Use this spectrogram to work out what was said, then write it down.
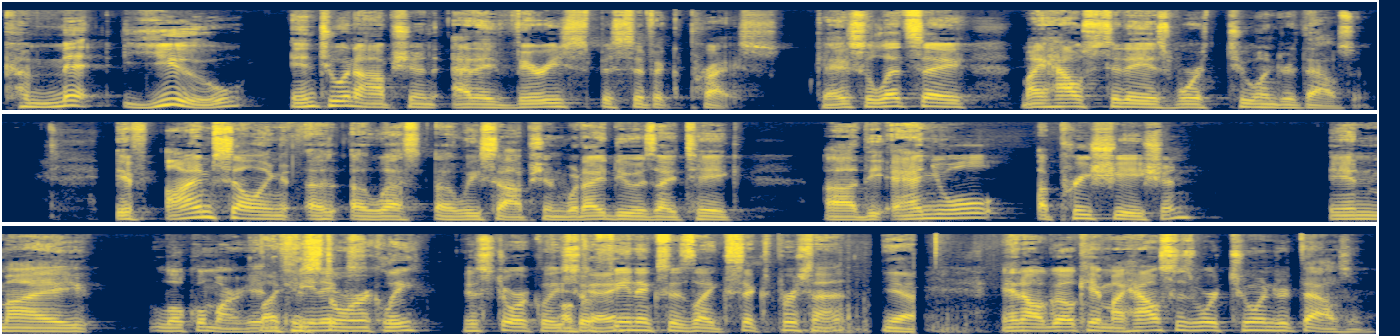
commit you into an option at a very specific price. Okay, so let's say my house today is worth 200,000. If I'm selling a, a, less, a lease option, what I do is I take uh, the annual appreciation in my local market. Like Phoenix- historically. Historically. So Phoenix is like 6%. Yeah. And I'll go, okay, my house is worth 200,000.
